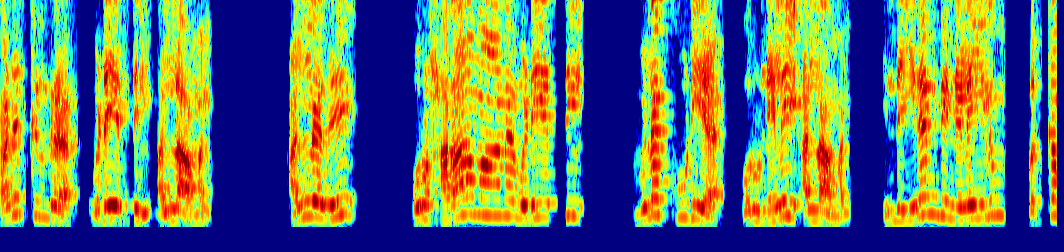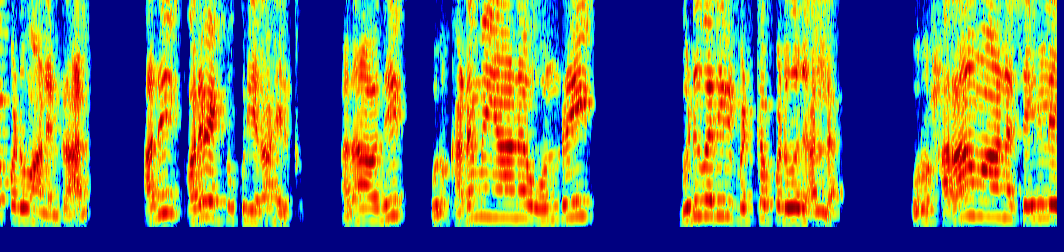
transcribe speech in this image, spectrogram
தடுக்கின்ற விடயத்தில் அல்லாமல் அல்லது ஒரு ஹராமான விடயத்தில் விழக்கூடிய ஒரு நிலை அல்லாமல் இந்த இரண்டு நிலையிலும் வெக்கப்படுவான் என்றால் அது வரவேற்புக்குரியதாக இருக்கும். அதாவது ஒரு கடமையான ஒன்றை விடுவதில் வெட்கப்படுவது அல்ல. ஒரு ஹராமான செயலிலே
